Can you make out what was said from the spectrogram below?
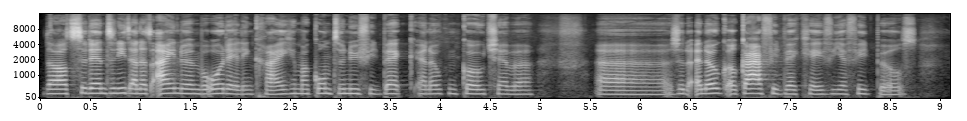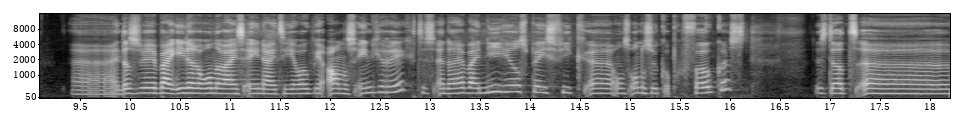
dat studenten niet aan het einde een beoordeling krijgen, maar continu feedback en ook een coach hebben. Uh, en ook elkaar feedback geven via Feedpulse. Uh, en dat is weer bij iedere onderwijseenheid hier ook weer anders ingericht. Dus, en daar hebben wij niet heel specifiek uh, ons onderzoek op gefocust. Dus dat uh,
